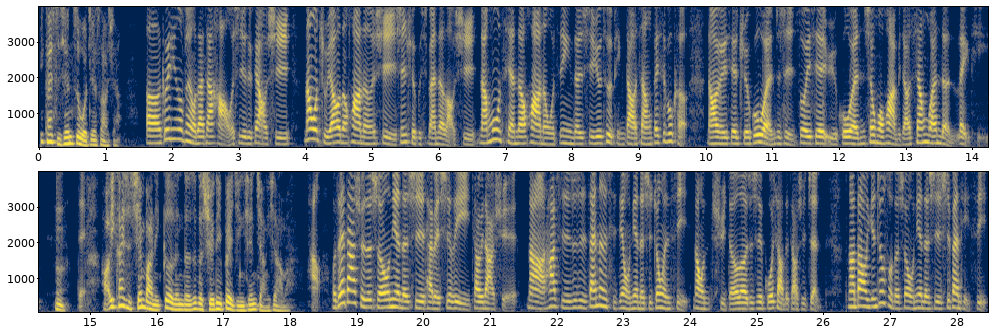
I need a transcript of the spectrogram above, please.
一开始先自我介绍一下。呃，各位听众朋友，大家好，我是吕飞老师。那我主要的话呢是升学补习班的老师。那目前的话呢，我经营的是 YouTube 频道，像 Facebook，然后有一些绝国文，就是做一些与国文生活化比较相关的类题。嗯，对。好，一开始先把你个人的这个学历背景先讲一下嘛。好，我在大学的时候念的是台北市立教育大学。那它其实就是在那个时间，我念的是中文系。那我取得了就是国小的教师证。那到研究所的时候，我念的是师范体系。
